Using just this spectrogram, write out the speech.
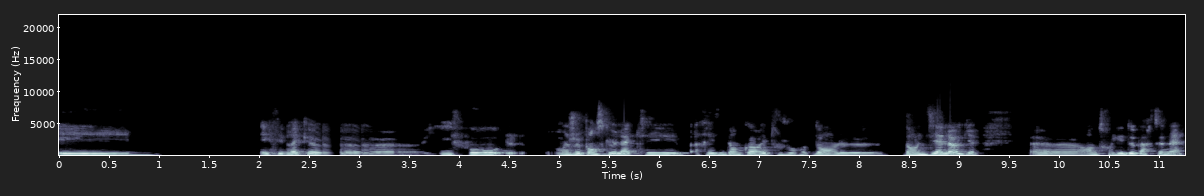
et et c'est vrai que il faut moi, je pense que la clé réside encore et toujours dans le dans le dialogue euh, entre les deux partenaires.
